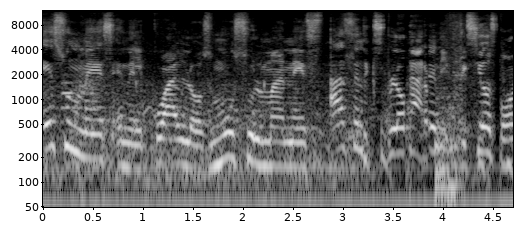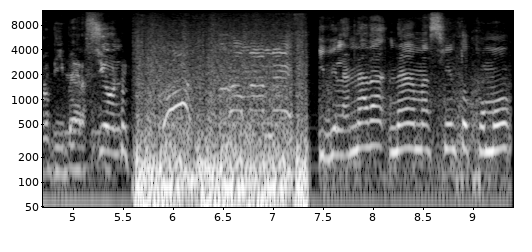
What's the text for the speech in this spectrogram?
Es un mes en el cual los musulmanes hacen explotar edificios por diversión. Y de la nada, nada más siento como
